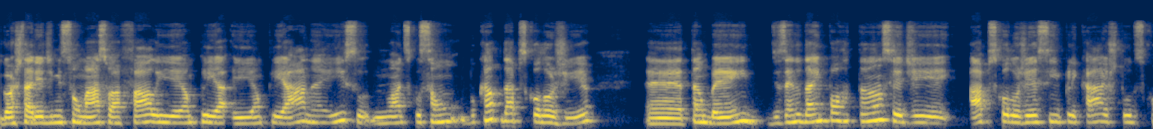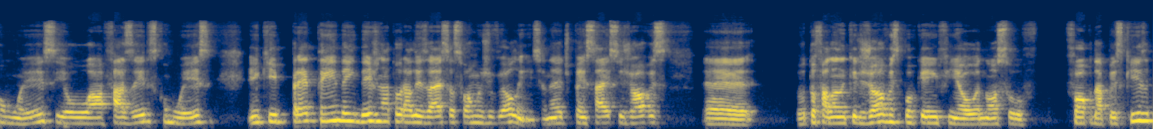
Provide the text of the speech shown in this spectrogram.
gostaria de me somar à sua fala e ampliar, e ampliar né, isso numa discussão do campo da psicologia, é, também dizendo da importância de a psicologia se implicar a estudos como esse ou a fazeres como esse, em que pretendem desnaturalizar essas formas de violência, né? De pensar esses jovens, é, eu estou falando aqui de jovens porque, enfim, é o nosso foco da pesquisa,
